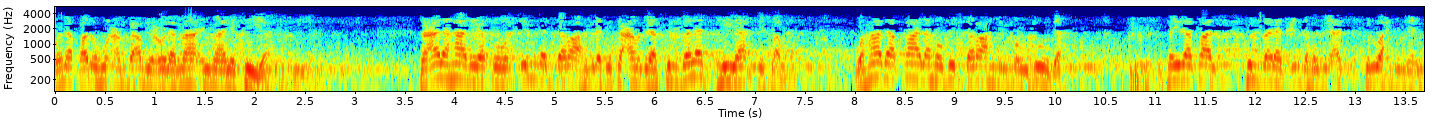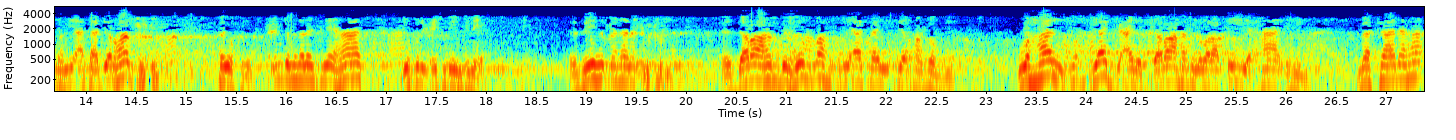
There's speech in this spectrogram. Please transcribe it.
ونقلوه عن بعض علماء المالكيه فعلى هذا يقول إن الدراهم التي تعامل بها كل بلد هي نصابها وهذا قاله في الدراهم الموجودة. فإذا قال كل بلد عنده مئة كل واحد عنده مئة درهم فيخرج. عنده مثلا جنيهات يخرج عشرين جنيه. فيه مثلا دراهم بالفضة مئتي درهم فضي وهل يجعل الدراهم الورقية هذه مكانها؟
